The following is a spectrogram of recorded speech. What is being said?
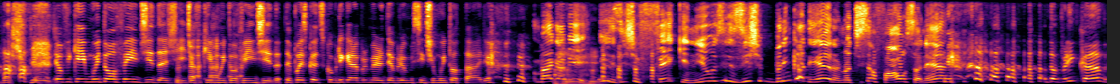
uma esfirra de... Eu fiquei muito ofendida, gente. Eu fiquei muito ofendida. Depois que eu descobri que era 1 de abril, eu me senti muito otária. Mas, Gabi, existe fake news e existe brincadeira, notícia falsa, né? tô brincando.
